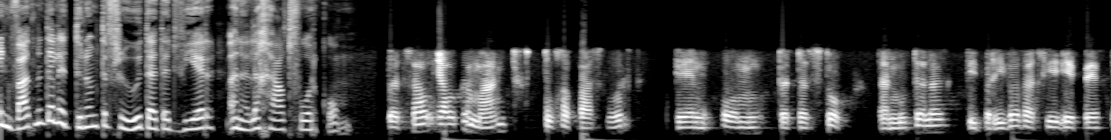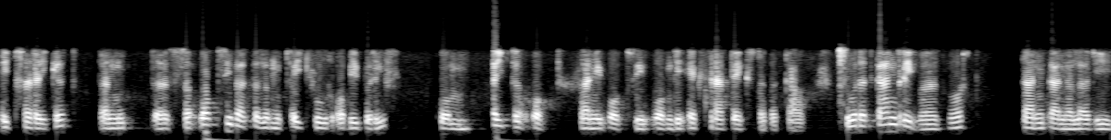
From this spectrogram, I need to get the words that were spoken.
En wat moet hulle doen om te verhoed dat dit weer in hulle geld voorkom? Dit sal elke maand toegepas word en om dit te stop, dan moet hulle die briewe wat die EPF uitgereik het, dan moet daar 'n opsie wat hulle moet uitvoer op die brief om uit te opt van die opsie om die ekstra teks te betaal. So dit kan reverse word, dan kan hulle die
